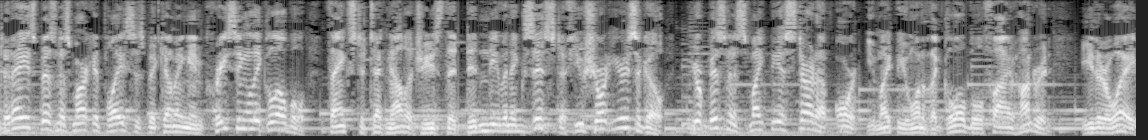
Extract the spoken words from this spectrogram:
Today's business marketplace is becoming increasingly global thanks to technologies that didn't even exist a few short years ago. Your business might be a startup or you might be one of the global 500. Either way,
